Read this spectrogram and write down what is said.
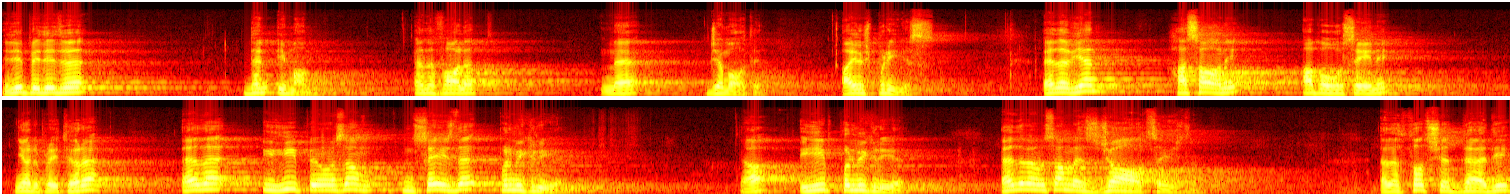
një ditë prej ditëve del imam. edhe falet me xhematin. Ajo është prijës. Edhe vjen Hasani, apo Huseni, njëri prej tyre, edhe i hip pejgamberit në sexhde përmi krye. Ja? I hip përmi krye. Edhe pejgamberi alayhi salam e zgjat sexhde. Edhe thot Shedadi,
